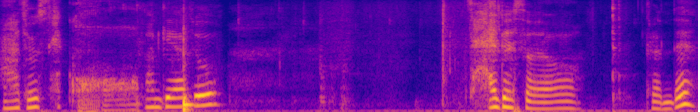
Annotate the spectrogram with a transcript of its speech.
아주 새콤한 게 아주 잘 됐어요. 그런데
